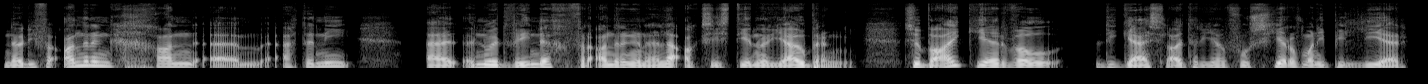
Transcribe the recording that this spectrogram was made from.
Nou die verandering gaan ehm um, egter nie 'n uh, noodwendig verandering in hulle aksies teenoor jou bring nie. So baie keer wil die gaslighter jou forceer of manipuleer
